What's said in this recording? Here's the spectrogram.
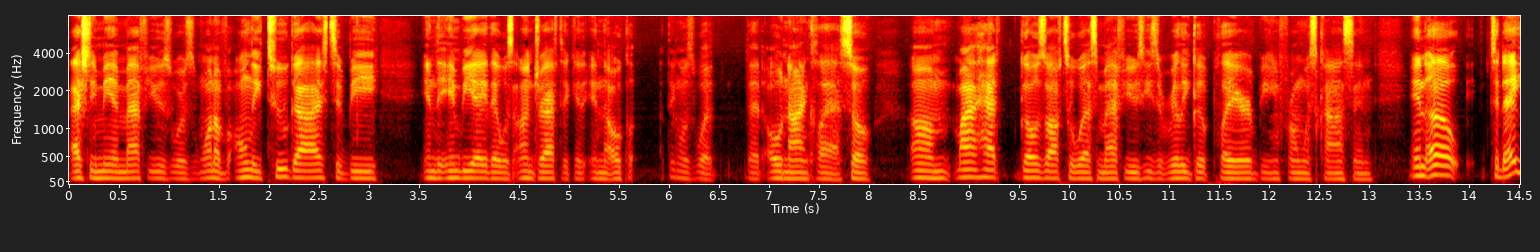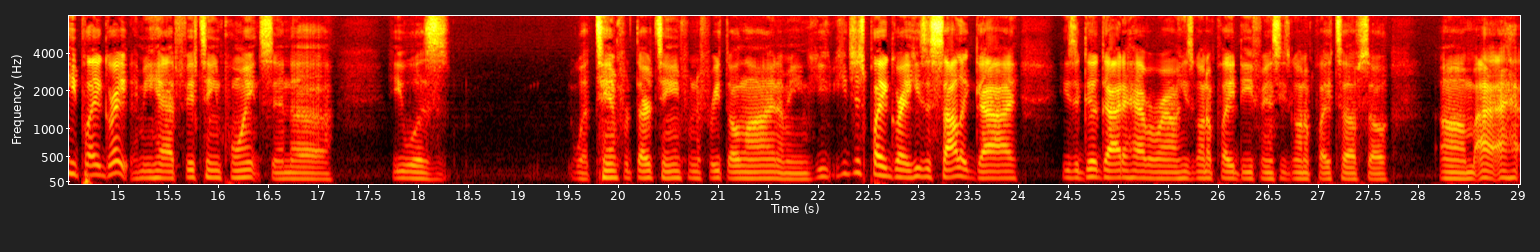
Actually, me and Matthews was one of only two guys to be in the NBA that was undrafted in the I think it was what that 09 class. So um, my hat goes off to Wes Matthews. He's a really good player, being from Wisconsin. And uh, today he played great. I mean, he had 15 points and uh, he was what 10 for 13 from the free throw line. I mean, he he just played great. He's a solid guy. He's a good guy to have around. He's going to play defense. He's going to play tough. So um, I,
